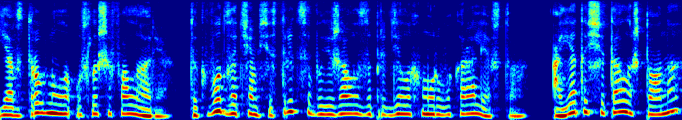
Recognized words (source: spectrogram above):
я вздрогнула, услышав о Ларе. Так вот зачем сестрица выезжала за пределы Хмурого Королевства. А я-то считала, что она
